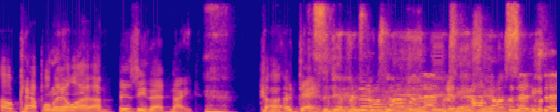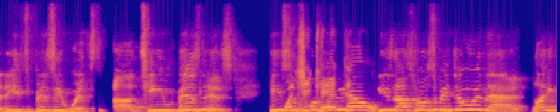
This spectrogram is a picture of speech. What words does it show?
"Oh, Capitol Hill, I, am busy that night." That's the difference and then on top of that, and then on top of that, said he's busy with uh, team business. He's Which you can't be, do. He's not supposed to be doing that. Like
